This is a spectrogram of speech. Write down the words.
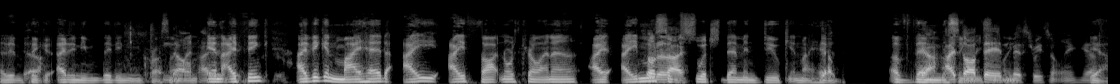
I didn't Yeah. think it, I didn't even they didn't even cross my No, mind. I and I think I think in my head I I thought North Carolina I I must did have I. switched them and Duke in my head Yep. Of Yeah, them. I missing thought they had missed recently. Yeah.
